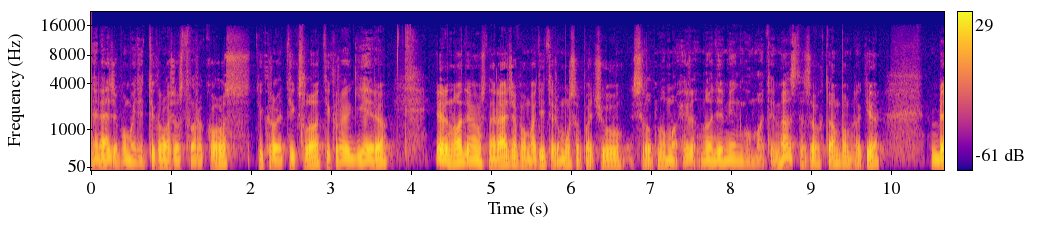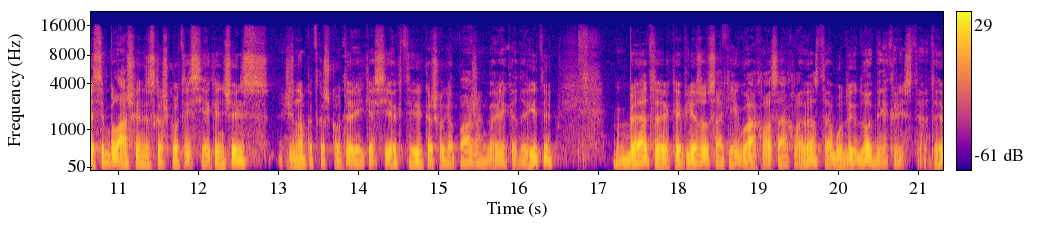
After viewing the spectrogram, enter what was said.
neleidžia pamatyti tikrosios tvarkos, tikrojo tikslo, tikrojo gėrio ir nuodėmėms neleidžia pamatyti ir mūsų pačių silpnumo ir nuodėmingumo. Tai mes tiesiog tampam tokie besiblaškantis kažko tai siekiančiais, žinom, kad kažko tai reikia siekti, kažkokią pažangą reikia daryti, Bet, kaip Jėzus sakė, jeigu aklas aklą ves, tai būtų į duobę įkristi. Tai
